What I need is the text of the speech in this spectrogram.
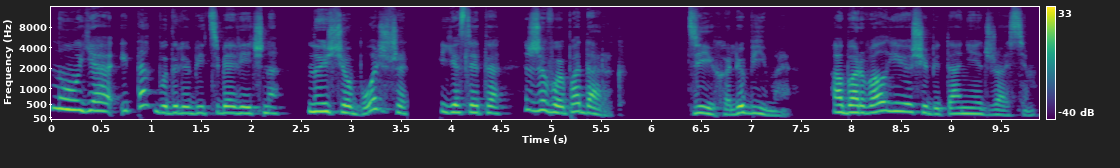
Ну, я и так буду любить тебя вечно, но еще больше, если это живой подарок. Тихо, любимая. Оборвал ее щебетание Джасим.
